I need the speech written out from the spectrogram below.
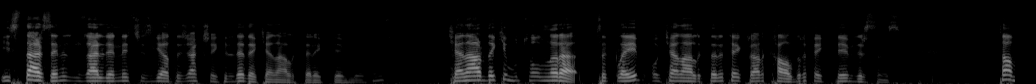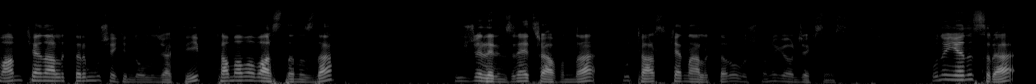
İsterseniz üzerlerine çizgi atacak şekilde de kenarlıklar ekleyebiliyorsunuz. Kenardaki butonlara tıklayıp o kenarlıkları tekrar kaldırıp ekleyebilirsiniz. Tamam, kenarlıklarım bu şekilde olacak deyip tamama bastığınızda hücrelerinizin etrafında bu tarz kenarlıklar oluştuğunu göreceksiniz. Bunun yanı sıra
